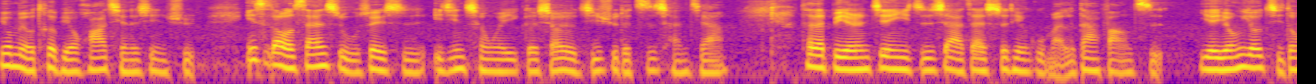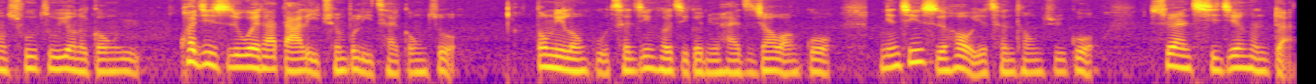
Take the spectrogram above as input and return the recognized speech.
又没有特别花钱的兴趣，因此到了三十五岁时，已经成为一个小有积蓄的资产家。他在别人建议之下，在世田谷买了大房子，也拥有几栋出租用的公寓。会计师为他打理全部理财工作。东尼龙谷曾经和几个女孩子交往过，年轻时候也曾同居过，虽然期间很短，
